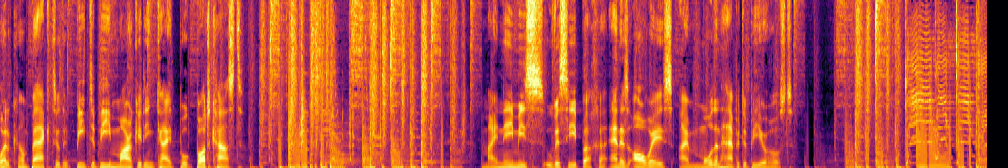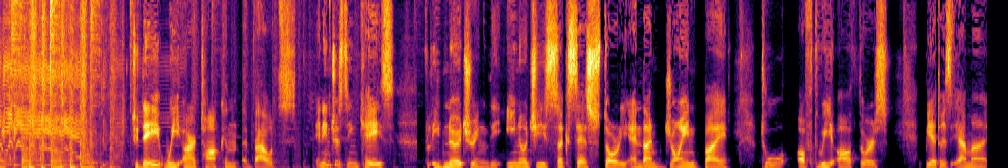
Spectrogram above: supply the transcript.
Welcome back to the B2B Marketing Guidebook podcast. My name is Uwe Seebacher, and as always, I'm more than happy to be your host. Today, we are talking about an interesting case lead nurturing the Innogy success story, and I'm joined by two of three authors Beatrice Ermer.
